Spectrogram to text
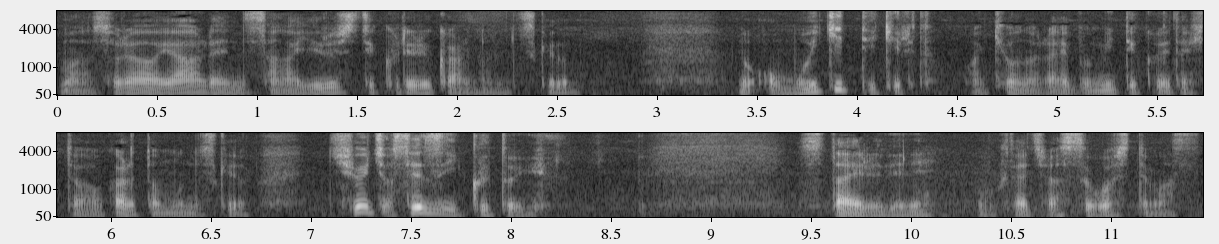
まあそれはヤーレンズさんが許してくれるからなんですけど思い切っていけると、まあ、今日のライブ見てくれた人は分かると思うんですけど躊躇せず行くという スタイルでね僕たちは過ごしてます、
